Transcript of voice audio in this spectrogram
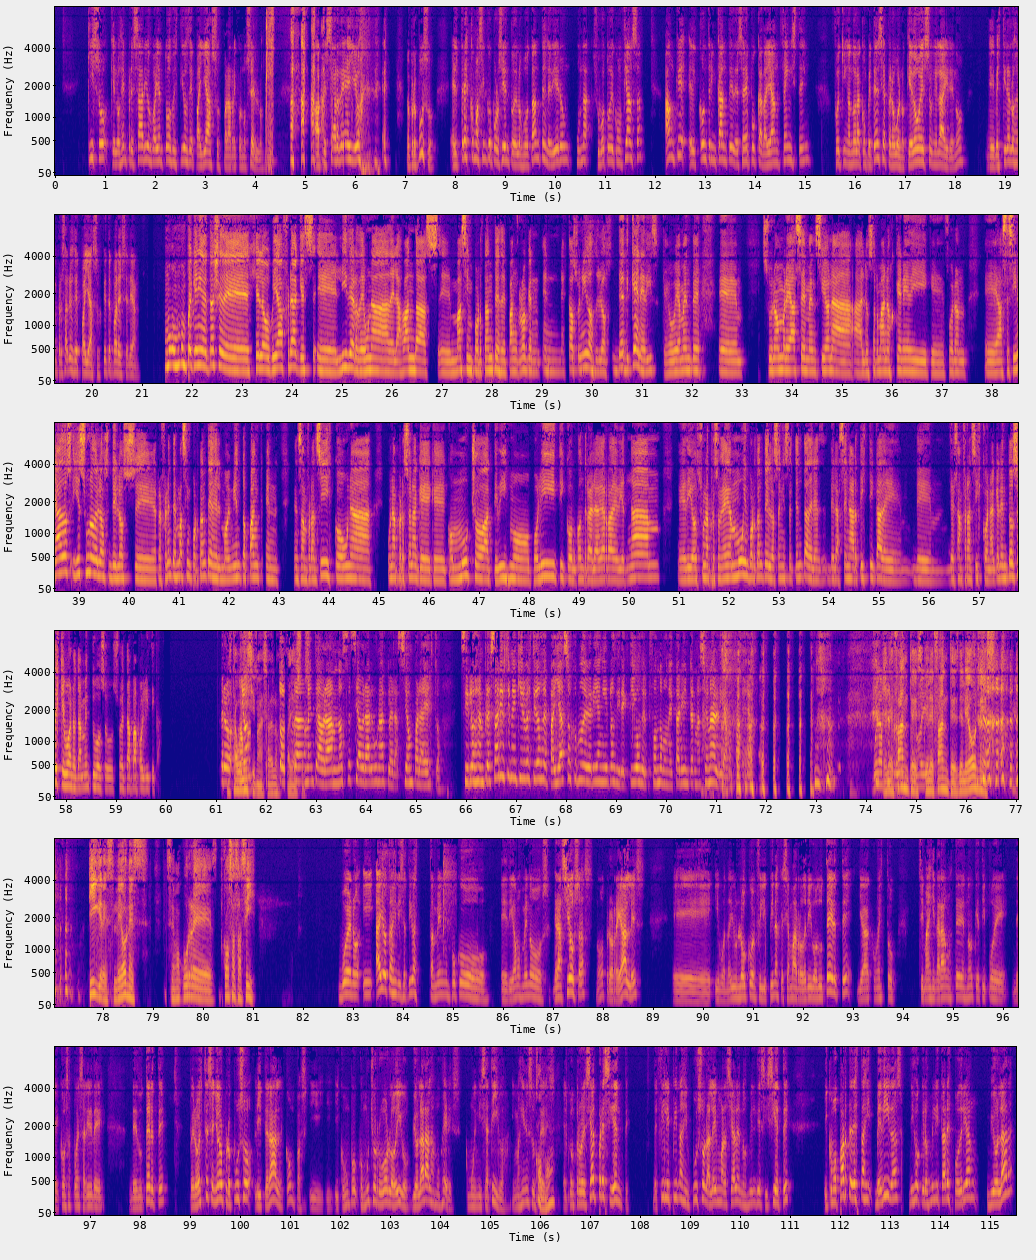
quiso que los empresarios vayan todos vestidos de payasos para reconocerlos. ¿no? A pesar de ello, lo propuso. El 3,5% de los votantes le dieron una, su voto de confianza, aunque el contrincante de esa época, Diane Feinstein, fue quien ganó la competencia, pero bueno, quedó eso en el aire, ¿no? Eh, vestir a los empresarios de payasos. ¿Qué te parece, Lean? Un, un pequeño detalle de Hello Biafra, que es eh, líder de una de las bandas eh, más importantes de punk rock en, en Estados Unidos, los Dead Kennedys, que obviamente eh, su nombre hace mención a, los hermanos Kennedy que fueron eh, asesinados y es uno de los, de los eh, referentes más importantes del movimiento punk en, en San Francisco, una, una persona que, con mucho activismo político en contra de la guerra de Vietnam, eh, digo, es una personalidad muy importante de los años 70 de la, de la escena artística de, de, de San Francisco en aquel entonces, que bueno, también tuvo su, su etapa política. Pero Está buenísima esa de los payasos. Totalmente, Abraham, no sé si habrá alguna aclaración para esto. Si los empresarios tienen que ir vestidos de payasos, ¿cómo deberían ir los directivos del Fondo Monetario Internacional, digamos? Elefantes, pregunta, ¿no? Y- elefantes, de leones, tigres, leones. Se me ocurre cosas así. Bueno, y hay otras iniciativas también un poco, eh, digamos, menos graciosas, ¿no? Pero reales. Eh, y bueno, hay un loco en Filipinas que se llama Rodrigo Duterte. Ya con esto se imaginarán ustedes, ¿no? Qué tipo de, de cosas pueden salir de, de Duterte. Pero este señor propuso literal, compas, y, y- y con, un poco, con mucho rubor lo digo, violar a las mujeres como iniciativa. Imagínense ustedes. ¿Cómo? El controversial presidente de Filipinas impuso la ley marcial en 2017 Y como parte de estas medidas, dijo que los militares podrían violar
